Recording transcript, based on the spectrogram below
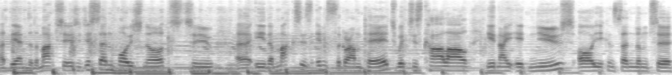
at the end of the matches. You just send voice notes to uh, either Max's Instagram page, which is Carlisle United News, or you can send them to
